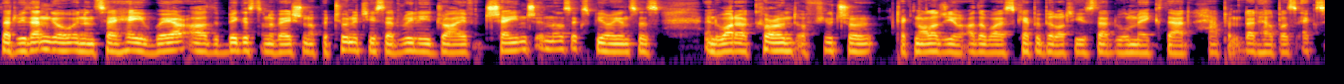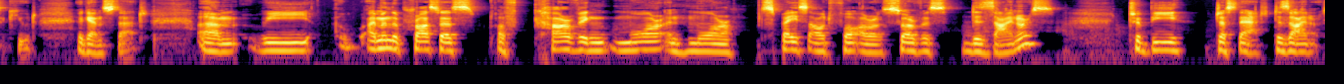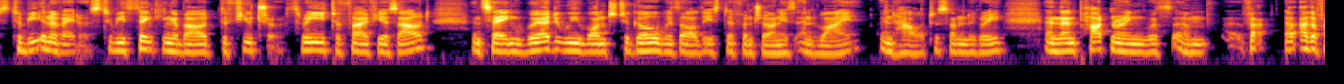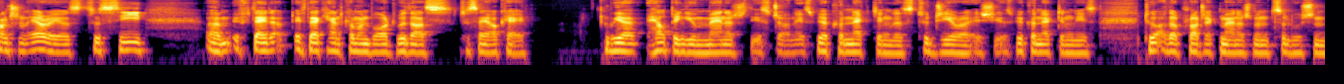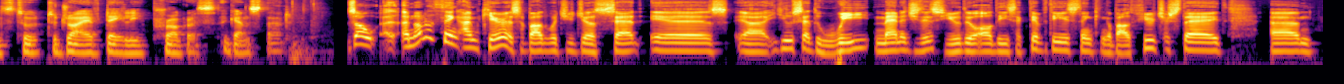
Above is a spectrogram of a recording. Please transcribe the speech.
that we then go in and say, hey, where are the biggest innovation opportunities that really drive change in those experiences? And what are current or future technology or otherwise capabilities that will make that happen, that help us execute against that? Um, we I'm in the process of carving more and more space out for our service designers to be just that designers, to be innovators, to be thinking about the future three to five years out and saying, where do we want to go with all these different journeys and why and how to some degree. And then partnering with um, other functional areas to see um, if they if they can't come on board with us to say, okay, we are helping you manage these journeys. We are connecting this to Jira issues. We're connecting these to other project management solutions to, to drive daily progress against that. So uh, another thing I'm curious about what you just said is uh, you said we manage this. You do all these activities, thinking about future state. Um,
